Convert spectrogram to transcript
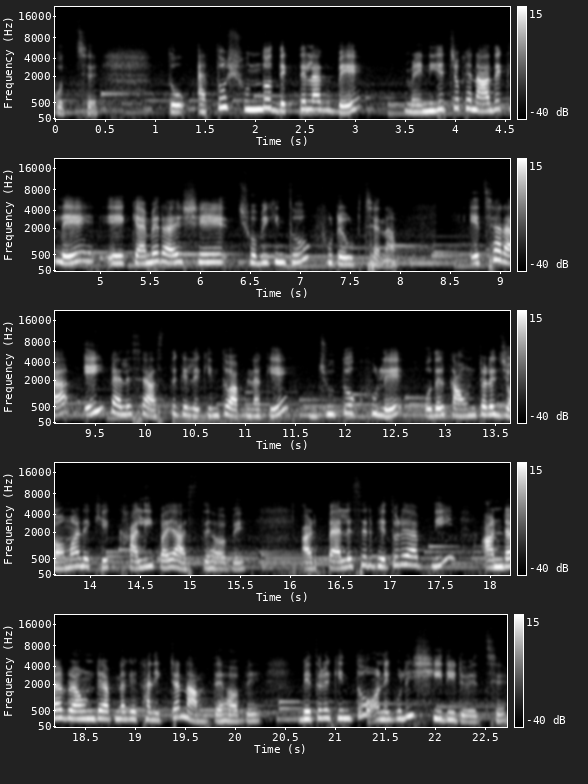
করছে। তো এত সুন্দর দেখতে লাগবে মানে নিজের চোখে না দেখলে এ ক্যামেরায় সে ছবি কিন্তু ফুটে উঠছে না। এছাড়া এই প্যালেসে আসতে গেলে কিন্তু আপনাকে জুতো খুলে ওদের কাউন্টারে জমা রেখে খালি পায়ে আসতে হবে। আর প্যালেসের ভেতরে আপনি আন্ডারগ্রাউন্ডে আপনাকে খানিকটা নামতে হবে। ভেতরে কিন্তু অনেকগুলি সিঁড়ি রয়েছে।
